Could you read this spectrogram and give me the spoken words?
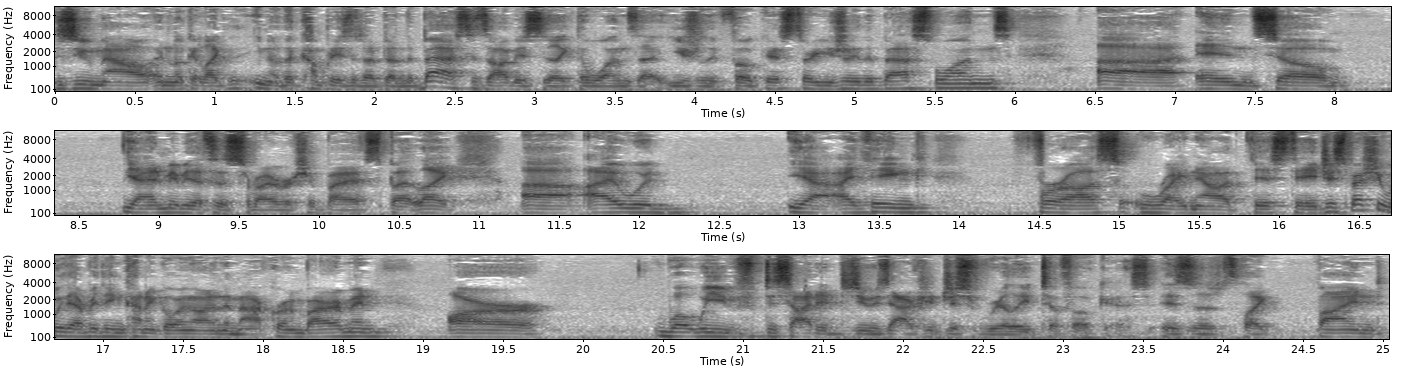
zoom out and look at like you know the companies that have done the best, it's obviously like the ones that usually focused are usually the best ones, uh, and so yeah, and maybe that's a survivorship bias, but like uh, I would, yeah, I think for us right now at this stage, especially with everything kind of going on in the macro environment, are what we've decided to do is actually just really to focus is just like find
